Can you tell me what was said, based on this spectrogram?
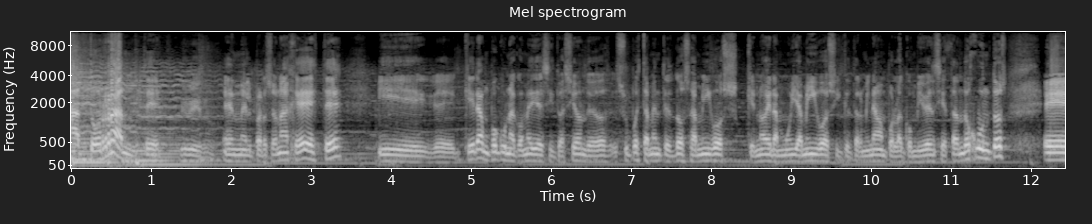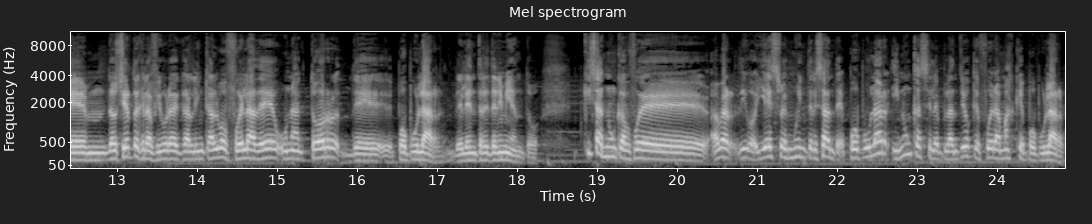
Atorrante Divino. en el personaje este y eh, que era un poco una comedia de situación de dos- supuestamente dos amigos que no eran muy amigos y que terminaban por la convivencia estando juntos. Eh, lo cierto es que la figura de Carlín Calvo fue la de un actor de, popular, del entretenimiento. Quizás nunca fue, a ver, digo, y eso es muy interesante, popular y nunca se le planteó que fuera más que popular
